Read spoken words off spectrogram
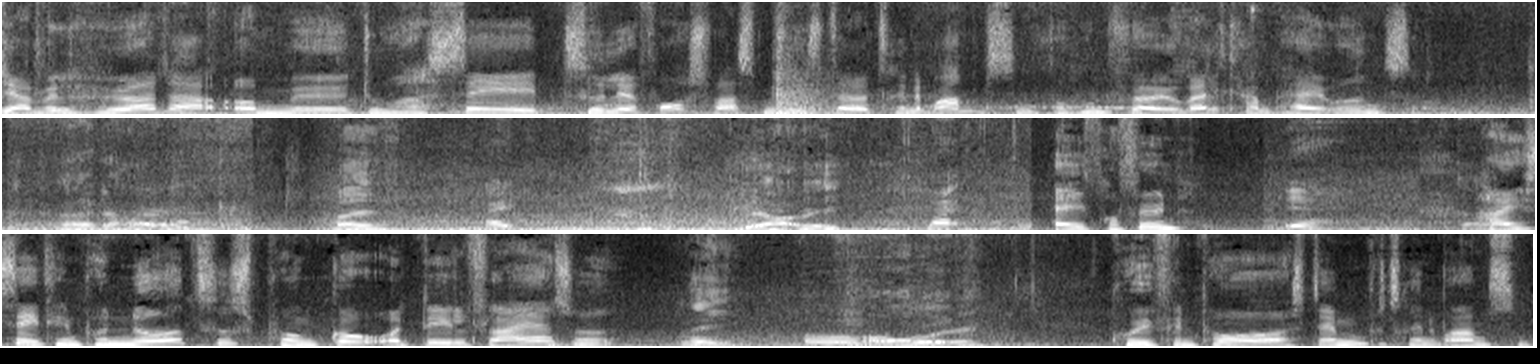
Jeg vil høre dig, om øh, du har set tidligere forsvarsminister Trine Bramsen, for hun fører jo valgkamp her i Odense. Nej, det har jeg ikke. Nej. Nej. Det har vi ikke. Nej. Er I fra Fyn? Ja. Har I set hende på noget tidspunkt gå og dele flyers ud? Nej, Overhovedet, overhovedet ikke. Kunne I finde på at stemme på Trine Bramsen?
